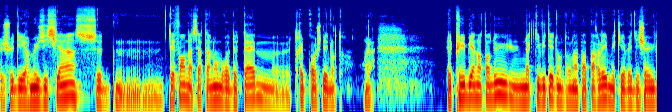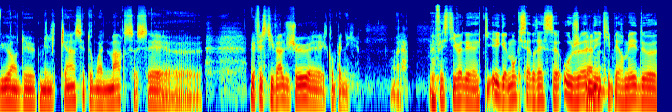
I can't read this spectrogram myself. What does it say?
je veux dire, musiciens se défendent un certain nombre de thèmes très proches des nôtres. Voilà. Et puis, bien entendu, une activité dont on n'a pas parlé, mais qui avait déjà eu lieu en 2015, c'est au mois de mars, c'est le festival Jeux et compagnie. Voilà. Un festival euh, qui, également qui s'adresse aux jeunes et qui permet de,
